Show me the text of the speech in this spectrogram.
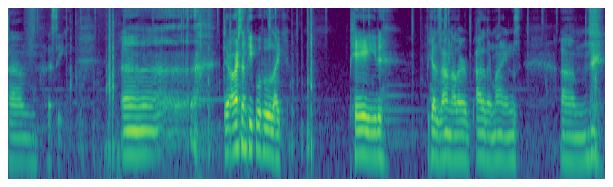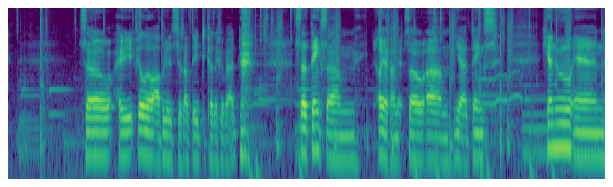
um, let's see. Uh, there are some people who like paid because I don't know they're out of their minds. Um, so I feel a little obligated to just update because I feel bad. so thanks. Um, oh yeah, I found it. So um, yeah, thanks Hyunu and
